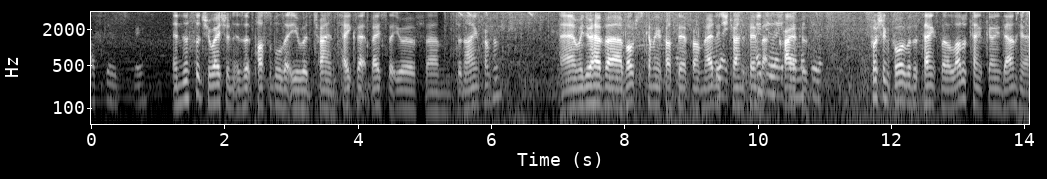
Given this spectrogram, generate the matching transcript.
but still it's free. In this situation, is it possible that you would try and take that base that you were um, denying from him? And we do have uh, vultures coming across here from Radley to try and defend, but maybe later, Cryoc maybe is pushing forward with his tanks, but a lot of tanks going down here,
